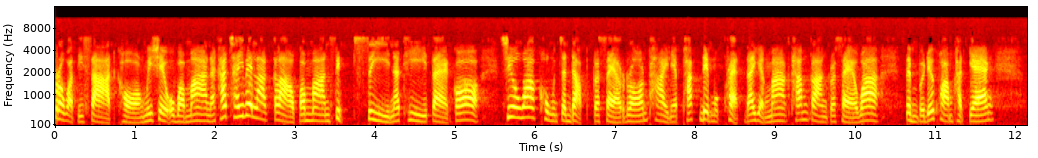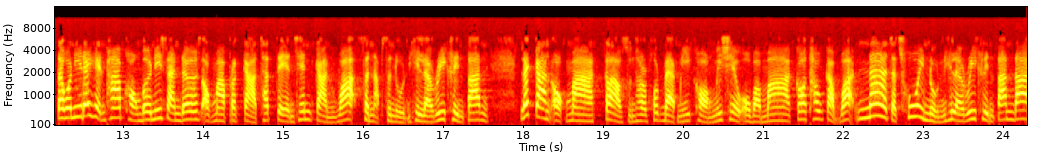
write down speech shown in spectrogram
ประวัติศาสตร์ของมิเชลโอบามานะคะ ใช้เวลากล่าวประมาณ 14 นาที แต่ก็เชื่อว่าคงจะดับกระแสร้อนภายในพรรคเดโมแครตได้อย่างมาก ท่ามกลางกระแสว่าเต็มไปด้วยความขัดแย้ง แต่วันนี้ได้เห็นภาพของเบอร์นีแซนเดอร์สออกมาประกาศชัดเจน เช่นกันว่าสนับสนุนฮิลลารีคลินตันและการออกมากล่าวสุนทรพจน์แบบนี้ของมิเชลโอบามาก็เท่ากับว่าน่าจะช่วยหนุนฮิลลารีคลินตันได้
